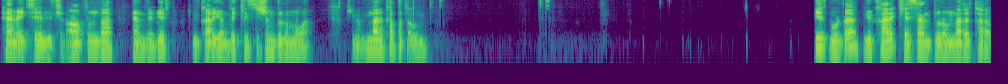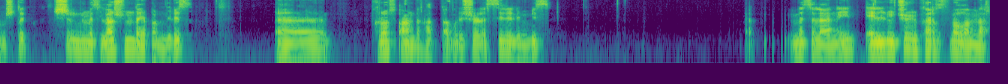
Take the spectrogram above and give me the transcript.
hem eksi 53'ün altında hem de bir yukarı yönde kesişim durumu var. Şimdi bunları kapatalım. Biz burada yukarı kesen durumları taramıştık. Şimdi mesela şunu da yapabiliriz. Ee, cross under hatta burayı şöyle silelim biz. Mesela neyin? 53'ün yukarısında olanlar.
